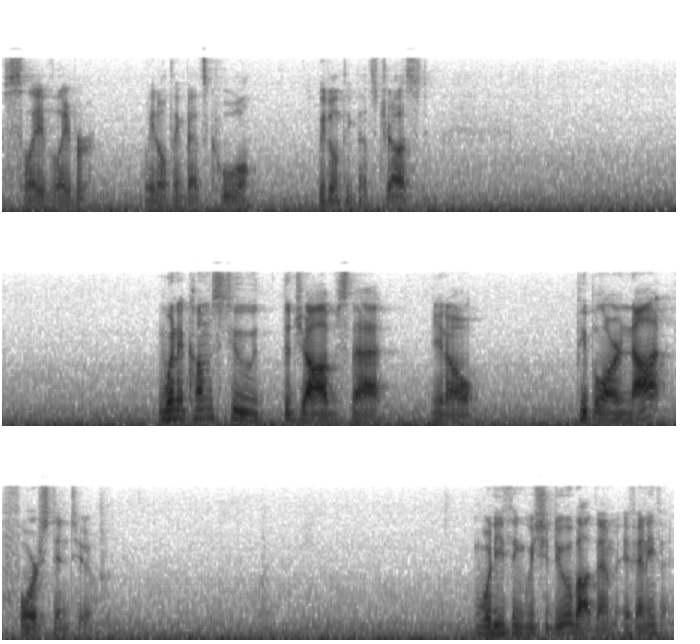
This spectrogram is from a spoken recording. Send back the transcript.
slave labor. We don't think that's cool. We don't think that's just. When it comes to the jobs that, you know, people are not forced into, what do you think we should do about them, if anything?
